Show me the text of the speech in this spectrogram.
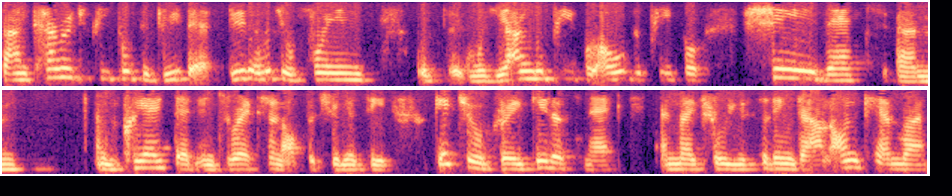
So I encourage people to do that. Do that with your friends, with, with younger people, older people. Share that, um, and create that interaction opportunity. Get your drink, get a snack, and make sure you're sitting down on camera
